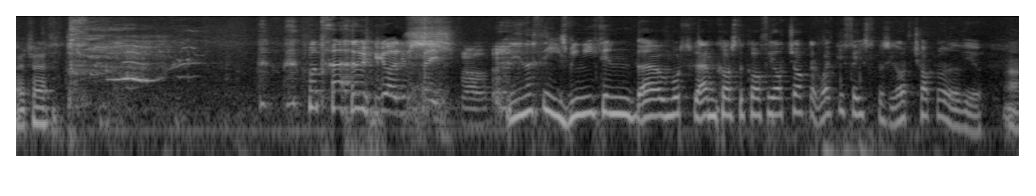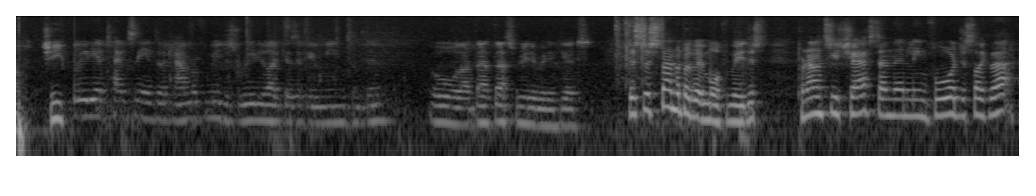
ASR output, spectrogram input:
Right, Tress? what the hell have you got on your face, bro? He's nothing. He's been eating uh, what's cost the Coffee or chocolate. Wipe your face because hot chocolate of you. Oh. Cheap. Really intensely into the camera for me, just really like as if you mean something. Oh, that, that that's really really good. Just just stand up a bit more for me. Just pronounce your chest and then lean forward just like that.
